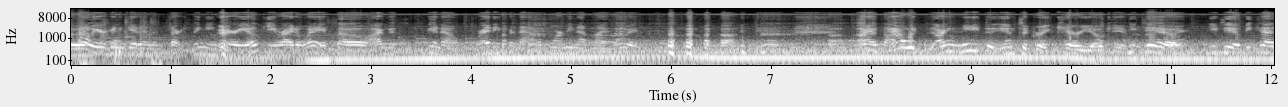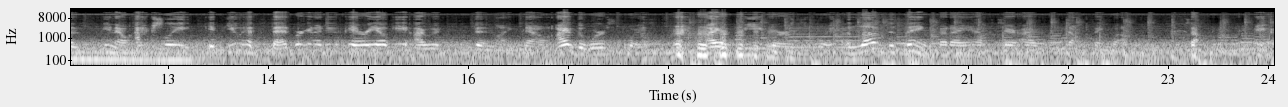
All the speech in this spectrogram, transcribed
I thought we were going to get in and start singing karaoke right away, so I was, you know, ready for that, warming up my voice. I, I would. I need to integrate karaoke into You this thing. do, you do, because you know, actually, if you had said we're going to do karaoke, I would have been like, no, I have the worst voice. I have the worst voice. I love to sing, but I have ter- I don't sing well. So, anyway,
